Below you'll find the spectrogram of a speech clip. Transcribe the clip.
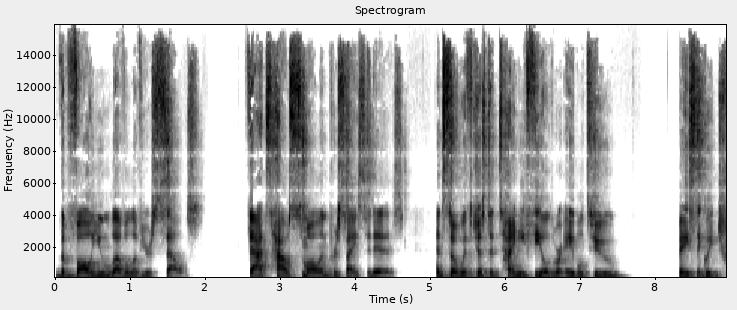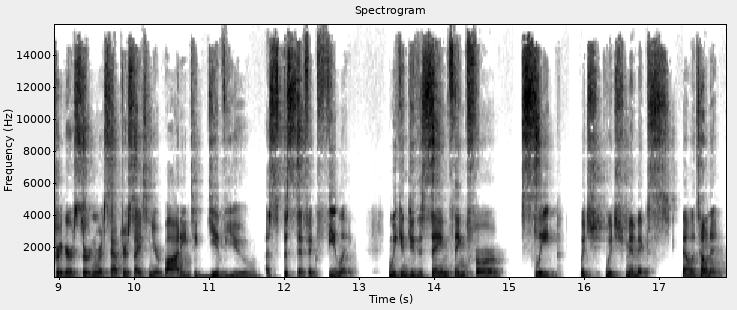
the volume level of your cells. That's how small and precise it is. And so, with just a tiny field, we're able to basically trigger certain receptor sites in your body to give you a specific feeling. And we can do the same thing for sleep, which, which mimics melatonin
